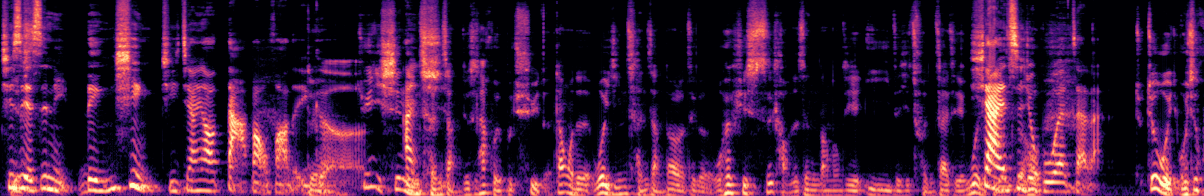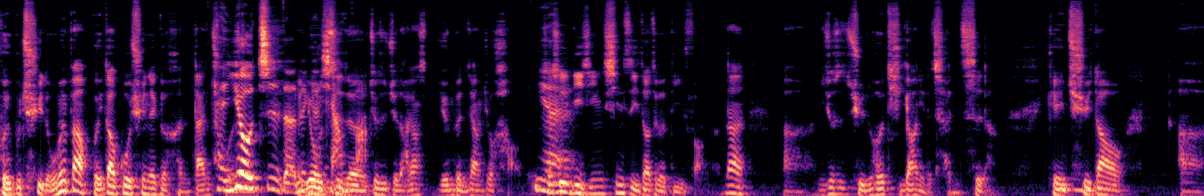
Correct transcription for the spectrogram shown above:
其实也是你灵性即将要大爆发的一个啊，因为心灵成长就是它回不去的。当我的我已经成长到了这个，我会去思考人生当中这些意义、这些存在、这些问题。下一次就不会再来，就就我我是回不去的，我没有办法回到过去那个很单纯、很幼稚的那很幼稚个想法。的，就是觉得好像原本这样就好了。就是你已经心智已到这个地方了，那啊、你就是去如何提高你的层次啊，可以去到啊、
